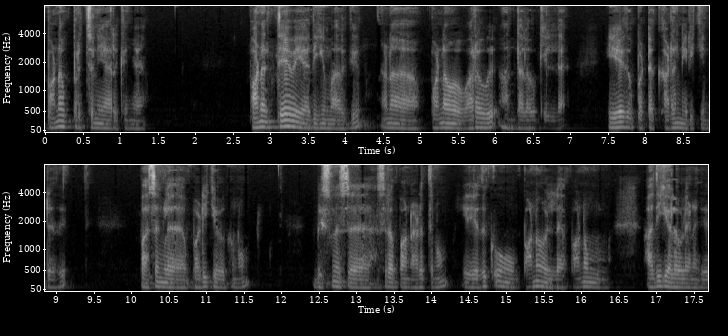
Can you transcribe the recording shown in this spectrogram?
பண பிரச்சனையாக இருக்குங்க. பண தேவை அதிகமாக இருக்குது ஆனால் பண வரவு அந்த அளவுக்கு இல்லை. ஏகப்பட்ட கடன் இருக்கின்றது. பசங்களை படிக்க வைக்கணும். பிஸ்னஸை சிறப்பாக நடத்தணும். இது எதுக்கும் பணம் இல்லை. பணம் அதிக அளவில் எனக்கு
